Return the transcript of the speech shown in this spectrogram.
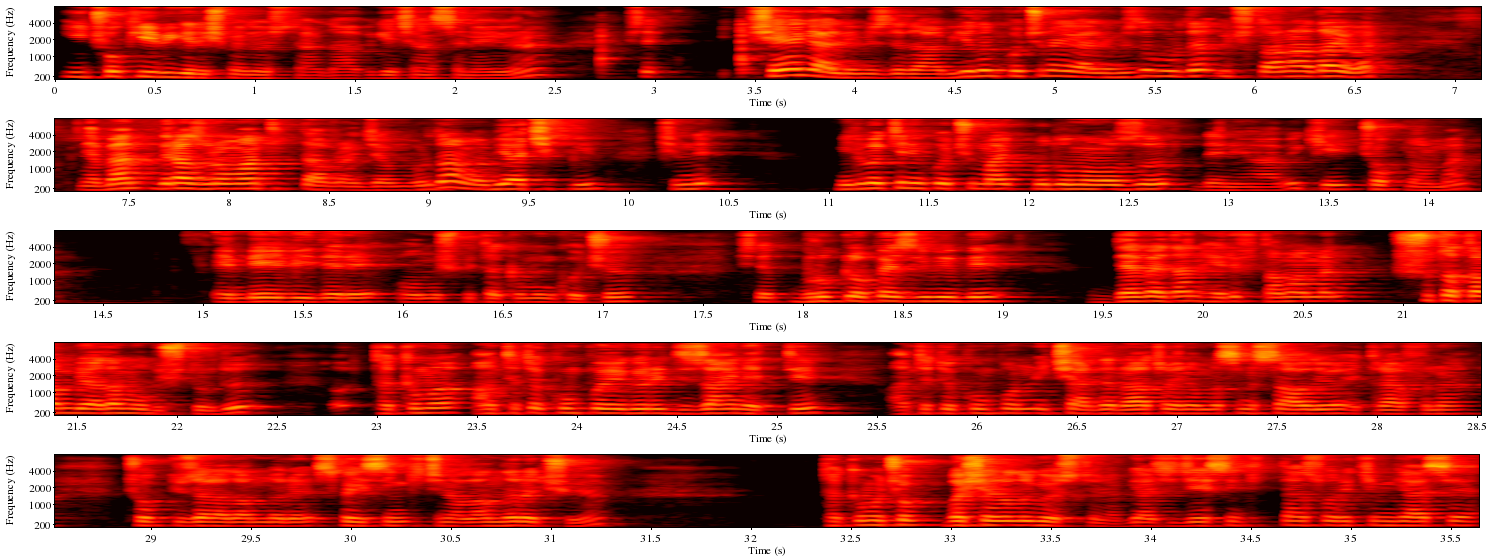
İyi çok iyi bir gelişme gösterdi abi geçen seneye göre. İşte şeye geldiğimizde de abi yılın koçuna geldiğimizde burada 3 tane aday var. Ya ben biraz romantik davranacağım burada ama bir açıklayayım. Şimdi Milwaukee'nin koçu Mike Budenholzer deniyor abi ki çok normal. NBA lideri olmuş bir takımın koçu. İşte Brook Lopez gibi bir deveden herif tamamen şut atan bir adam oluşturdu. Takımı Antetokounmpo'ya göre dizayn etti. Antetokounmpo'nun içeride rahat oynamasını sağlıyor. Etrafına çok güzel adamları, spacing için alanlar açıyor. Takımı çok başarılı gösteriyor. Gerçi Jason Kidd'den sonra kim gelse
